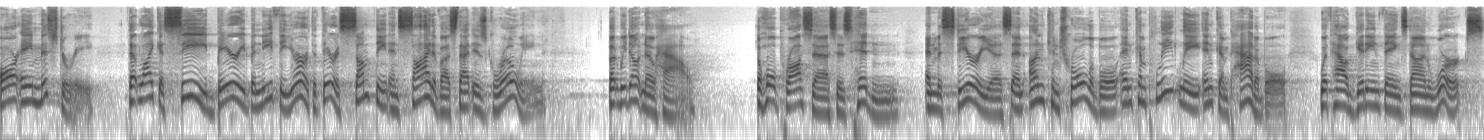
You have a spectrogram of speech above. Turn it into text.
are a mystery, that like a seed buried beneath the earth, that there is something inside of us that is growing but we don't know how. The whole process is hidden and mysterious and uncontrollable and completely incompatible with how getting things done works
